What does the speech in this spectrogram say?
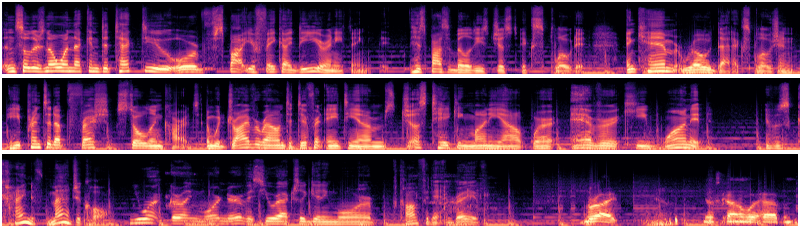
And so there's no one that can detect you or spot your fake ID or anything. His possibilities just exploded. And Cam rode that explosion. He printed up fresh stolen cards and would drive around to different ATMs just taking money out wherever he wanted. It was kind of magical. You weren't growing more nervous. You were actually getting more confident and brave. Right. That's kind of what happened.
